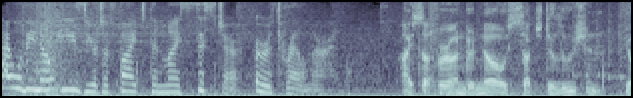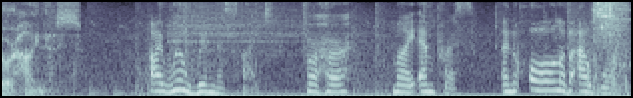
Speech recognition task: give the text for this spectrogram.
I will be no easier to fight than my sister, Earthrealmer. I suffer under no such delusion, your highness. I will win this fight. For her, my Empress, and all of Outworld.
